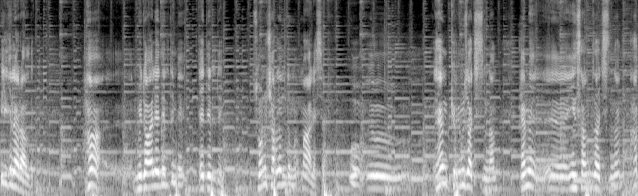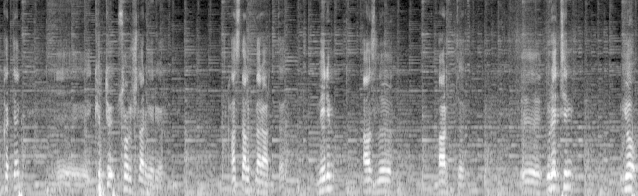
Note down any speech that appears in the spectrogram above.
bilgiler aldık. Ha e, müdahale edildi mi? Edildi. Sonuç alındı mı? Maalesef. Bu e, hem köyümüz açısından hem e, insanımız açısından hakikaten kötü sonuçlar veriyor hastalıklar arttı. Verim azlığı arttı. Ee, üretim yok.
